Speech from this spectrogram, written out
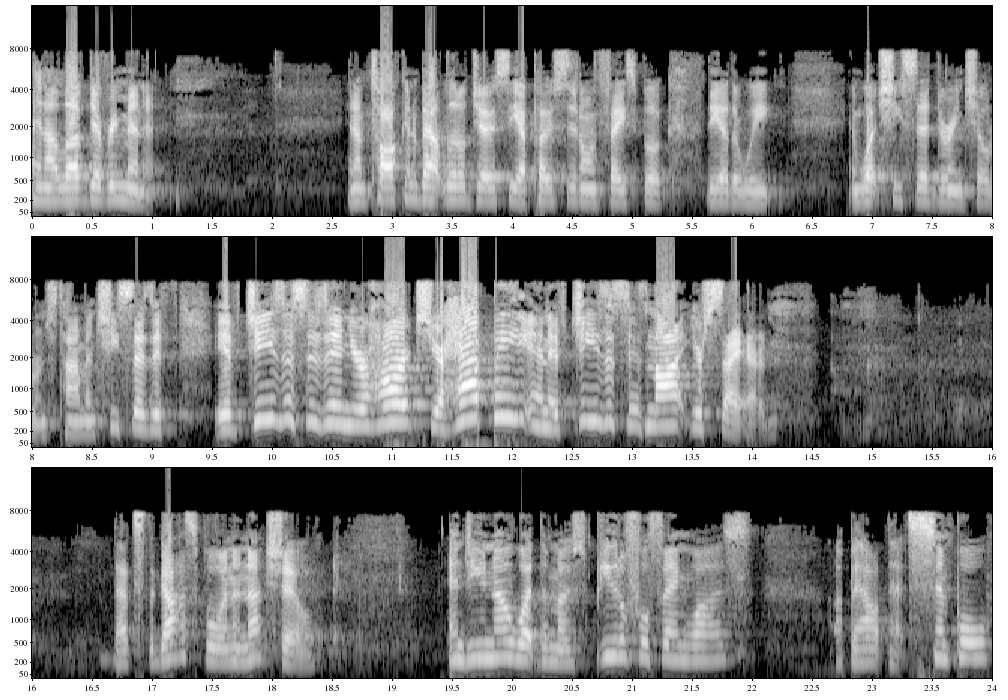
And I loved every minute. And I'm talking about little Josie. I posted on Facebook the other week and what she said during children's time. And she says, if, if Jesus is in your hearts, you're happy, and if Jesus is not, you're sad. That's the gospel in a nutshell. And do you know what the most beautiful thing was about that simple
